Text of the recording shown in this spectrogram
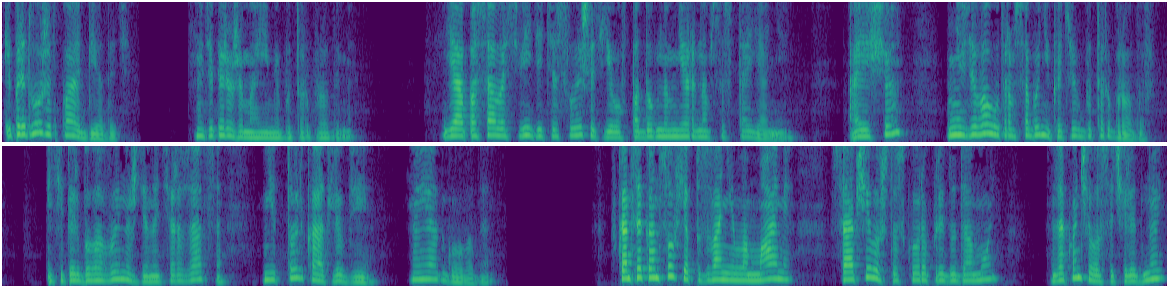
и предложит пообедать. Но теперь уже моими бутербродами. Я опасалась видеть и слышать его в подобном нервном состоянии. А еще не взяла утром с собой никаких бутербродов. И теперь была вынуждена терзаться не только от любви, но и от голода. В конце концов я позвонила маме, сообщила, что скоро приду домой, закончила с очередной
